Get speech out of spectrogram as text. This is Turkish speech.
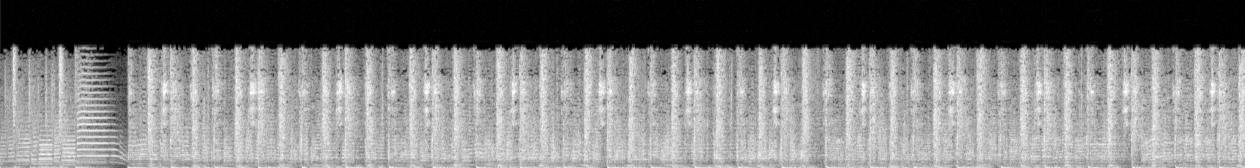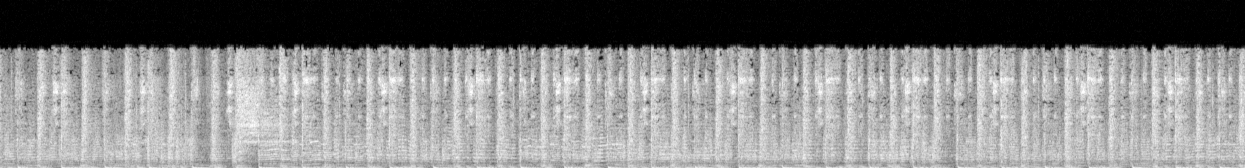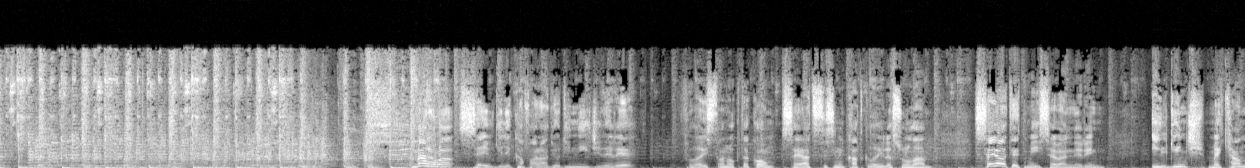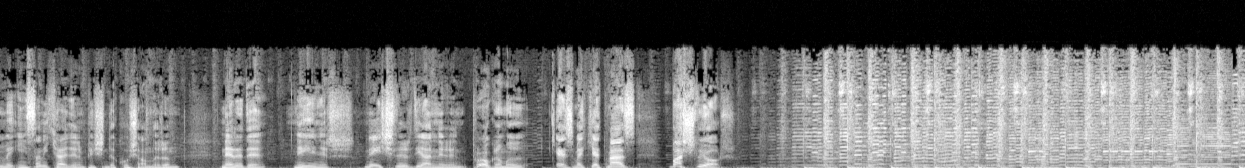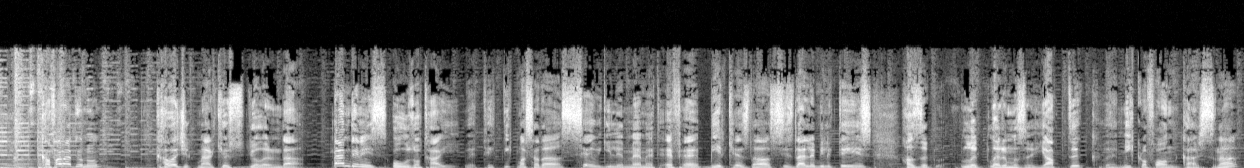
Kafa Radyo dinleyicileri. Flyista.com seyahat sitesinin katkılarıyla sunulan seyahat etmeyi sevenlerin, ilginç mekan ve insan hikayelerin peşinde koşanların, nerede ne yenir ne içilir diyenlerin programı Gezmek Yetmez başlıyor. Kafa Radyo'nun Kavacık Merkez Stüdyolarında ben Deniz Oğuz Otay ve teknik masada sevgili Mehmet Efe bir kez daha sizlerle birlikteyiz. Hazırlıklarımızı yaptık ve mikrofon karşısına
